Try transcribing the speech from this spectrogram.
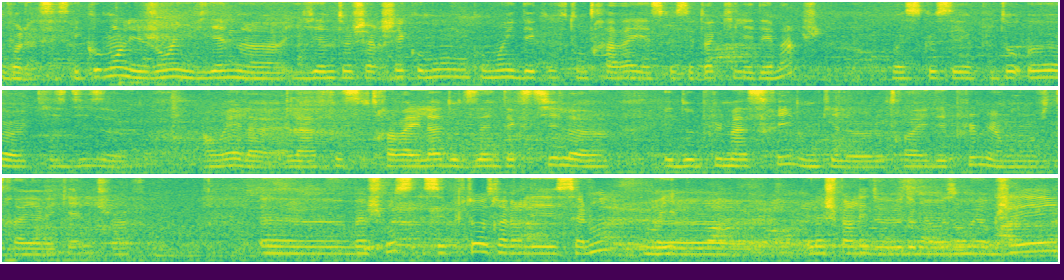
Voilà, c'est ça. Et comment les gens ils viennent, euh, ils viennent te chercher? Comment, comment ils découvrent ton travail? Est-ce que c'est toi qui les démarches? Ou est-ce que c'est plutôt eux euh, qui se disent Ah ouais, elle a, fait ce travail-là de design textile et de plumasserie, donc qui est le, travail des plumes, et on a envie de travailler avec elle, tu vois euh, bah, je pense que c'est plutôt à travers les salons. Euh, là, je parlais de, de maisons et objets.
